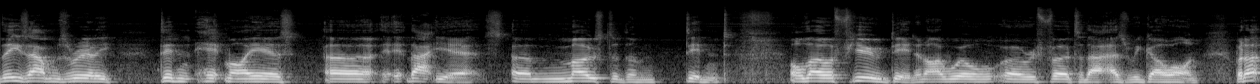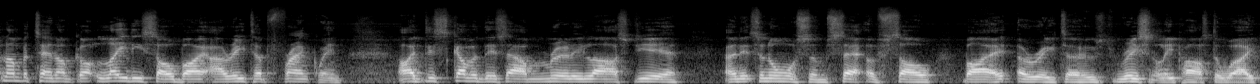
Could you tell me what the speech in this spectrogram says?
these albums really didn't hit my ears uh, that year. Uh, most of them didn't, although a few did, and I will uh, refer to that as we go on. But at number 10, I've got Lady Soul by Aretha Franklin. I discovered this album really last year, and it's an awesome set of soul by Aretha, who's recently passed away.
